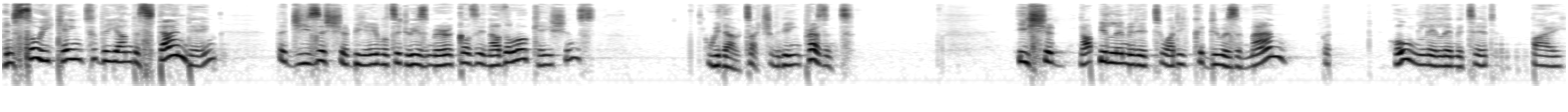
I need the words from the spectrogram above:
And so he came to the understanding that Jesus should be able to do his miracles in other locations without actually being present. He should not be limited to what he could do as a man, but only limited by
